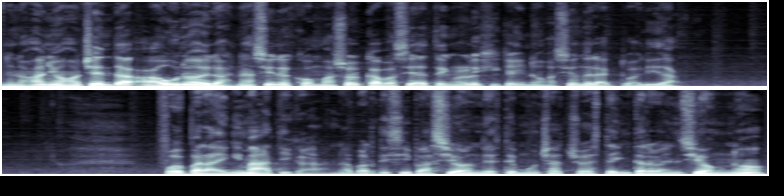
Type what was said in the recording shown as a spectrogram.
en los años 80, a una de las naciones con mayor capacidad tecnológica e innovación de la actualidad. Fue paradigmática la participación de este muchacho, esta intervención, ¿no?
